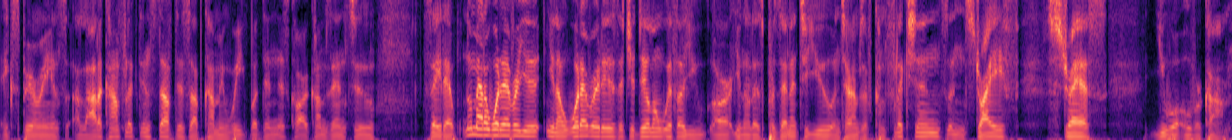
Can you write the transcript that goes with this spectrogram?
experience a lot of conflict and stuff this upcoming week. But then this card comes in to say that no matter whatever you you know whatever it is that you're dealing with or you are you know that's presented to you in terms of conflictions and strife stress, you will overcome.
